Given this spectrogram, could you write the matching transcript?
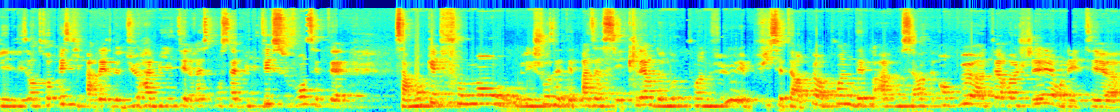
les, entreprises qui parlaient de durabilité, de responsabilité. Souvent, c'était ça manquait de fondement où les choses n'étaient pas assez claires de notre point de vue. Et puis, c'était un peu un point de départ. On s'est un, un peu interrogé. On a été euh,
